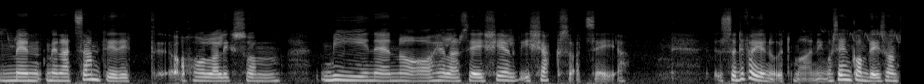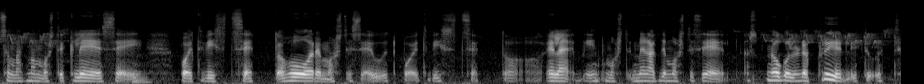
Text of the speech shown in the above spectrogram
Men, men att samtidigt hålla liksom minen och hela sig själv i schack så att säga. Så det var ju en utmaning. Och sen kom det ju sånt som att man måste klä sig mm. på ett visst sätt och håret måste se ut på ett visst sätt. Och, eller inte måste, men att det måste se någorlunda prydligt ut.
